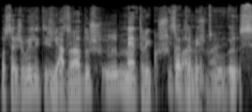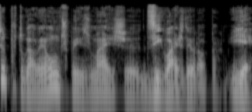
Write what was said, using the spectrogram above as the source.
Ou seja, o elitismo. E há dados uh, métricos. Exatamente. Claros, é? Se Portugal é um dos países mais desiguais da Europa, e é,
